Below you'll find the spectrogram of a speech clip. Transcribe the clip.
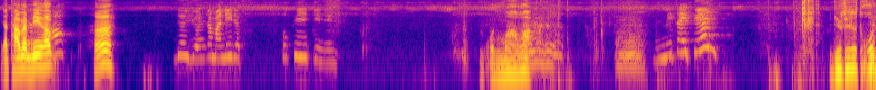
อย่าทำแบบนี้ครับฮะเดี๋ยวโยนกลันมานี่เดี๋ยวพวกพี่กินเองบนมาว่ะมันมีไส้ตินเดี๋ยวเดี๋ยวทุกคน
